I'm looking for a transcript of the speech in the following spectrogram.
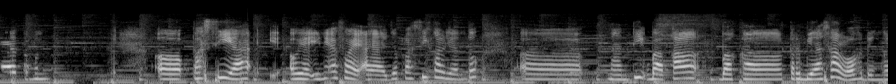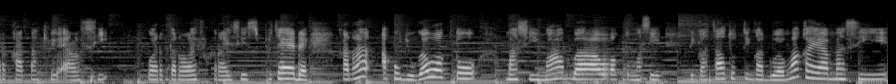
Ya temen uh, pasti ya. Oh ya ini FYI aja. Pasti kalian tuh uh, nanti bakal bakal terbiasa loh denger kata QLC quarter life crisis. Percaya deh karena aku juga waktu masih maba waktu masih tingkat satu tingkat dua mah kayak masih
